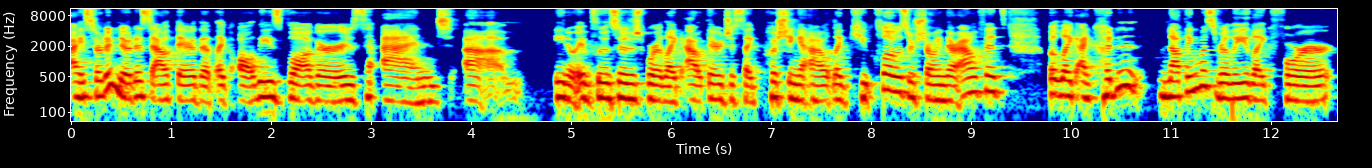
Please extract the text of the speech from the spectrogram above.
i sort of noticed out there that like all these bloggers and um, you know influencers were like out there just like pushing out like cute clothes or showing their outfits. But like i couldn't nothing was really like for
